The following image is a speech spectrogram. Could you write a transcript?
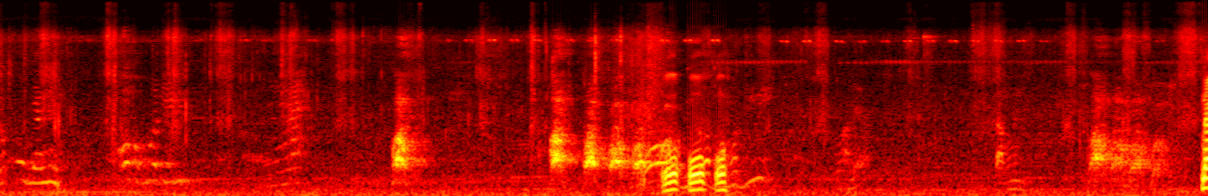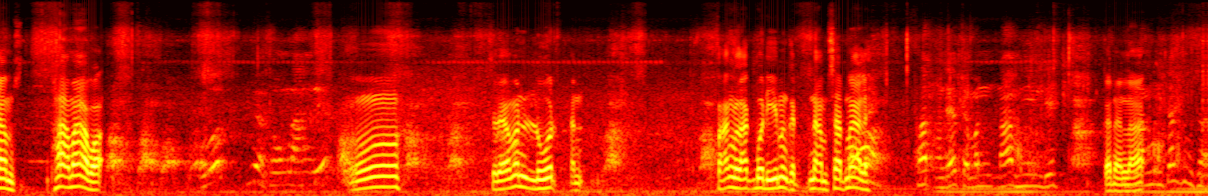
กระปุกยังนี่โก้โกโกน้ำผ้ามาบ่เออเหี้ยทรง ลังเอ๊ะอ๋อแสดงว่ามันรูดอันฟังหลักบดีมันก็น้ำซัดมาเลยพัดอันนี้แต่มันน้ำเฮงดิกันนั่นละมันมีจักอยู่ใส่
